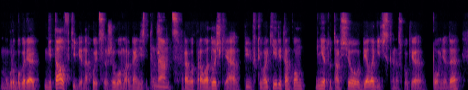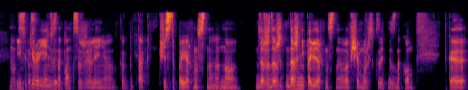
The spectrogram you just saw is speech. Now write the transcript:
грубо говоря, металл в тебе находится в живом организме, там да. цифровые проводочки, а в Акире там, по-моему, нету, там все биологическое, насколько я помню, да? Ну, Им с Акирой я не знаком, к сожалению, как бы так, чисто поверхностно, но даже, даже, даже не поверхностно, вообще, можно сказать, не знаком. Такая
